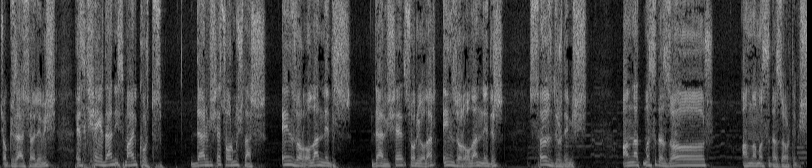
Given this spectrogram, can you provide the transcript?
Çok güzel söylemiş. Eskişehir'den İsmail Kurt. Dervişe sormuşlar. En zor olan nedir? Dervişe soruyorlar. En zor olan nedir? Sözdür demiş. Anlatması da zor, anlaması da zor demiş.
